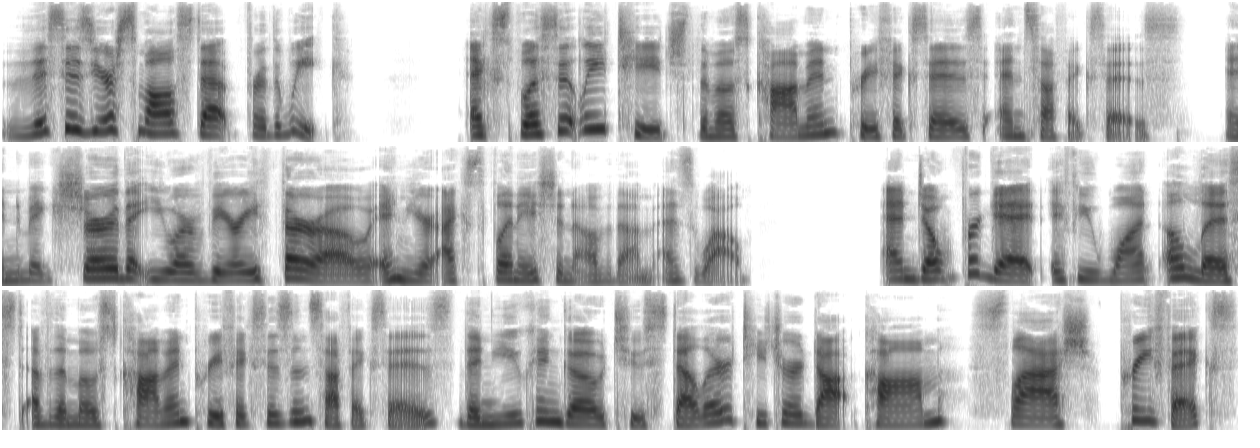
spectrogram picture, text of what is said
this is your small step for the week. Explicitly teach the most common prefixes and suffixes, and make sure that you are very thorough in your explanation of them as well. And don't forget, if you want a list of the most common prefixes and suffixes, then you can go to stellarteacher.com slash prefix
